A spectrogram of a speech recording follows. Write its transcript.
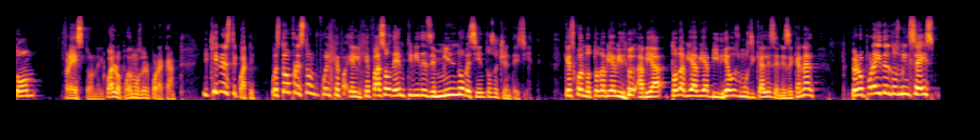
Tom Freston, el cual lo podemos ver por acá. ¿Y quién era este cuate? Pues Tom Freston fue el, el jefazo de MTV desde 1987, que es cuando todavía, había, todavía había videos musicales en ese canal. Pero por ahí del 2006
